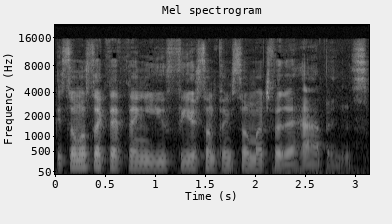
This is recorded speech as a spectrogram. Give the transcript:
It's almost like that thing you fear something so much that it happens.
